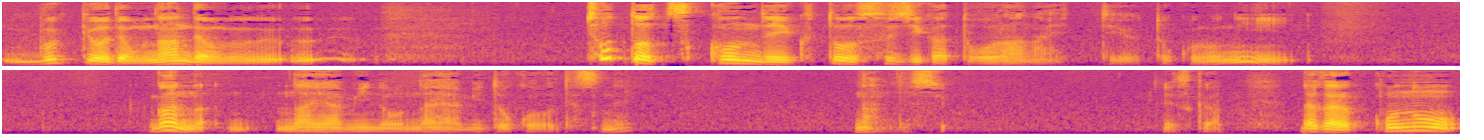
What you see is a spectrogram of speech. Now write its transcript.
仏教でも何でもちょっと突っ込んでいくと筋が通らないっていうところにが悩みの悩みどころですね。なんですよ。ですか。だからこの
